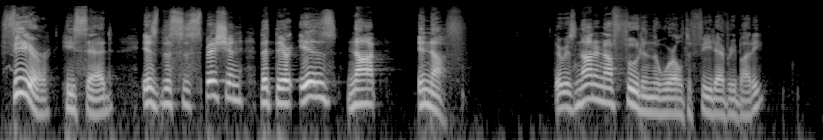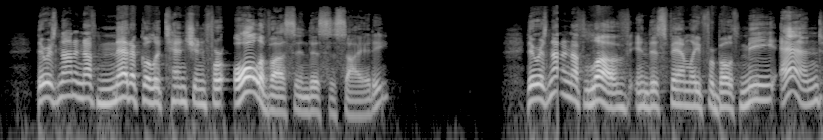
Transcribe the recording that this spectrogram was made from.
Fear, he said, is the suspicion that there is not enough. There is not enough food in the world to feed everybody. There is not enough medical attention for all of us in this society. There is not enough love in this family for both me and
